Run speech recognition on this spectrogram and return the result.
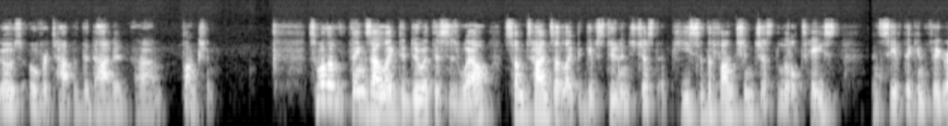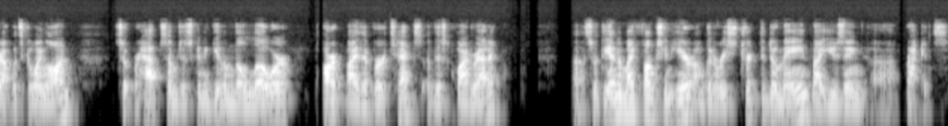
goes over top of the dotted um, function. Some other things I like to do with this as well. Sometimes I'd like to give students just a piece of the function, just a little taste, and see if they can figure out what's going on. So perhaps I'm just going to give them the lower part by the vertex of this quadratic. Uh, so at the end of my function here, I'm going to restrict the domain by using uh, brackets.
